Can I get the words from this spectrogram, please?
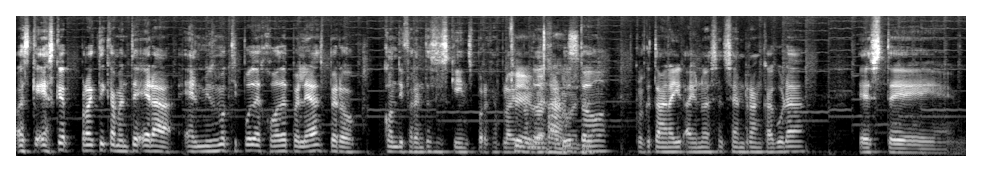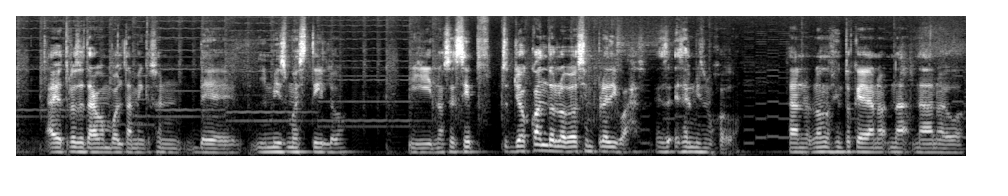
Es que, es que prácticamente era el mismo tipo de juego de peleas, pero con diferentes skins. Por ejemplo, hay Sí, uno de. Naruto, creo que también hay, hay uno de Senran Kagura. Este, hay otros de Dragon Ball también que son del mismo estilo. Y no sé si yo cuando lo veo siempre digo, ah, es, es el mismo juego. Sea, no, no siento que haya no- na- nada nuevo.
